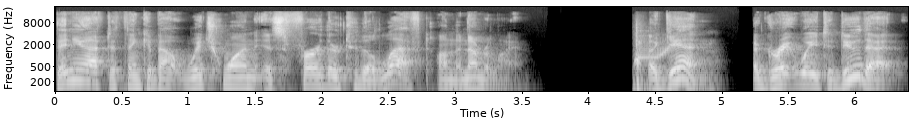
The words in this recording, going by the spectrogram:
Then you have to think about which one is further to the left on the number line. Again, a great way to do that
